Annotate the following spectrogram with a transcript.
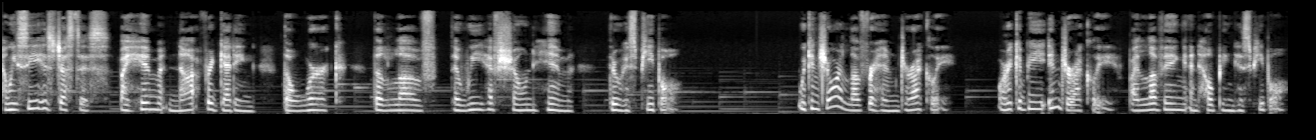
And we see His justice by Him not forgetting the work, the love that we have shown Him through His people. We can show our love for Him directly or it could be indirectly by loving and helping his people.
